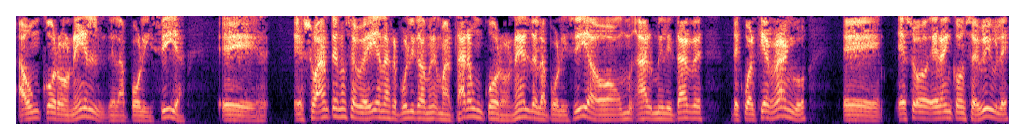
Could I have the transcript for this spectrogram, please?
a un coronel de la policía. Eh, eso antes no se veía en la República Dominicana, matar a un coronel de la policía o al militar de, de cualquier rango eh, eso era inconcebible,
